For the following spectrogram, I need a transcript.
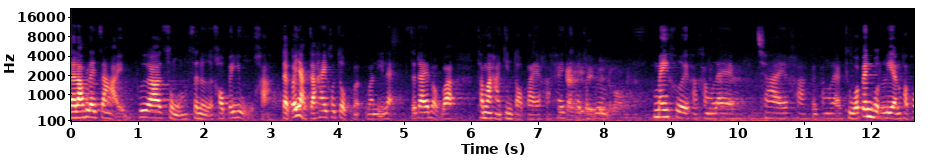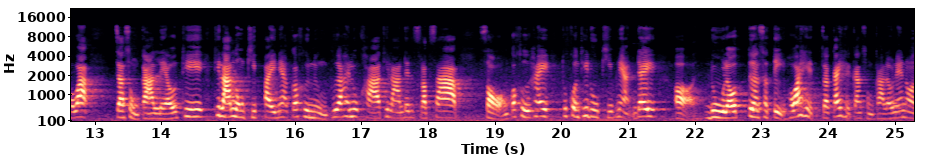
รายรับรายจ่ายเพื่อส่งเสนอเขาไปอยู่ค่ะ แต่ก็อยากจะให้เขาจบวันนี้แหละ จะได้แบบว่าทำมาหากินต่อไปค่ะ ให้การให้นี้จเคบยเกิเรื่อดงกับเราไหมครับไม่เคยค่ะครั้งแรกใช่ค่ะ เป็นครั้งแรก ถือว่าเป็นบทเรียนค่ะ เพราะว่าจะส่งกรารแล้วที่ที่ร้านลงคลิปไปเนี่ยก็คือหนึ่งเพื่อให้ลูกค้าที่ร้านได้รับทราบสองก็คือให้ทุกคนที่ดูคลิปเนี่ยได้เอ่อดูแล้วเตือนสติ เพราะว่าเหตุจะใกล้เหตุการณ์สงกรารแล้วแน่นอน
